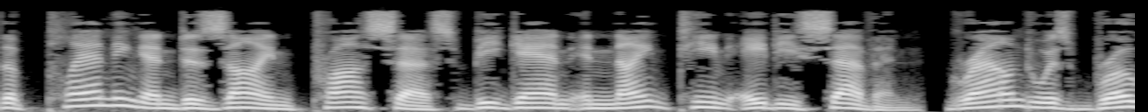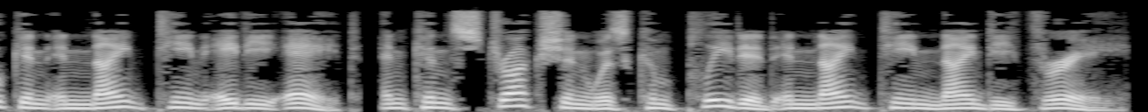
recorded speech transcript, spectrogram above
The planning and design process began in 1987, ground was broken in 1988, and construction was completed in 1993.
